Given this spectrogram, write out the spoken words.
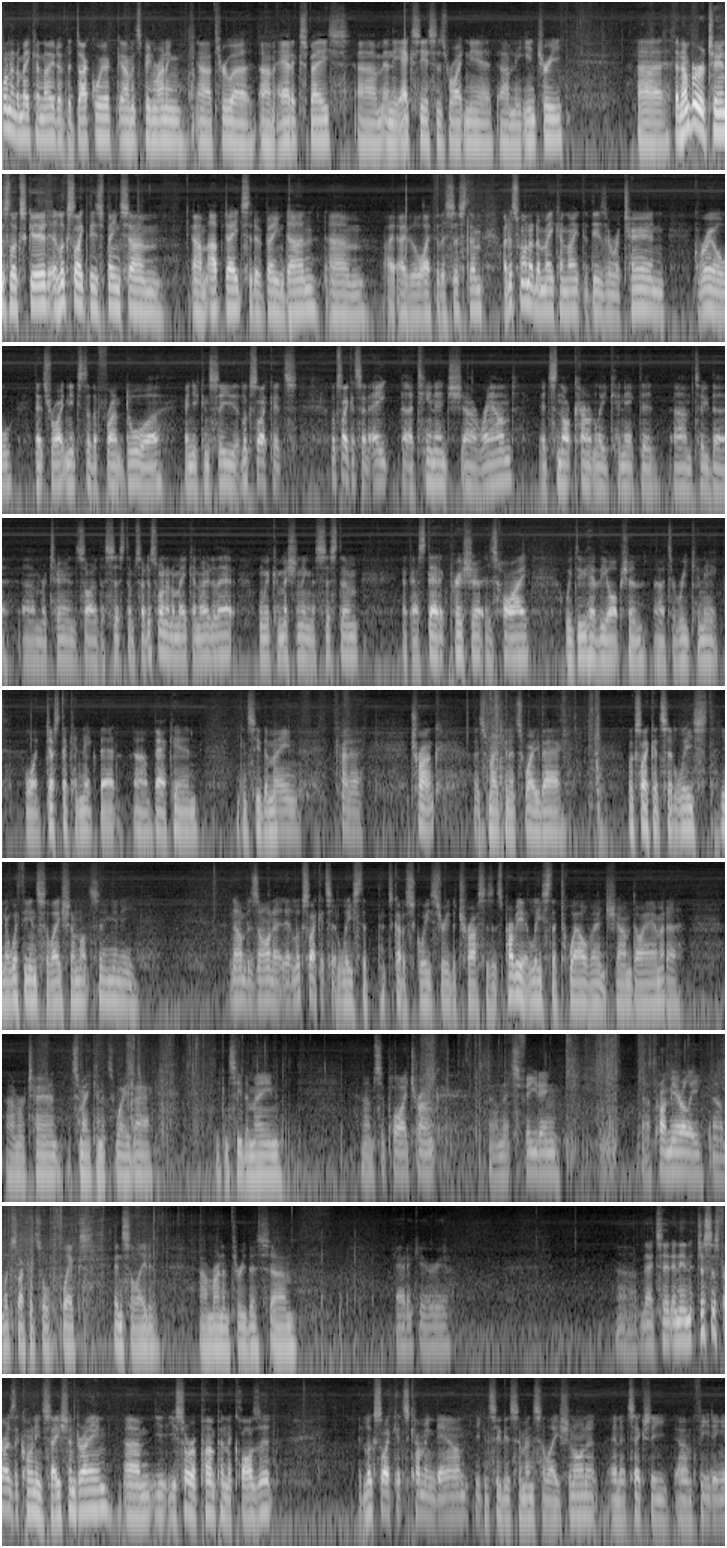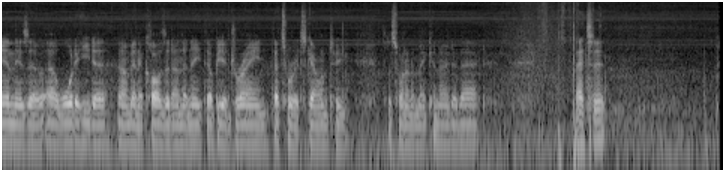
wanted to make a note of the ductwork. Um, it's been running uh, through a um, attic space um, and the access is right near um, the entry. Uh, the number of turns looks good. It looks like there's been some um, updates that have been done um, over the life of the system. I just wanted to make a note that there's a return grill that's right next to the front door and you can see it looks like it's looks like it's an 8 uh, 10 inch uh, round it's not currently connected um, to the um, return side of the system. So I just wanted to make a note of that when we're commissioning the system. If our static pressure is high, we do have the option uh, to reconnect or just to connect that uh, back in. You can see the main kind of trunk that's making its way back. Looks like it's at least, you know, with the insulation, I'm not seeing any numbers on it, it looks like it's at least, a, it's got to squeeze through the trusses. It's probably at least a 12 inch um, diameter um, return. It's making its way back. You can see the main um, supply trunk um, that's feeding. Uh, primarily uh, looks like it's all flex insulated um, running through this um, attic area. Uh, that's it. And then just as far as the condensation drain, um, you, you, saw a pump in the closet. It looks like it's coming down. You can see there's some insulation on it and it's actually um, feeding in. There's a, a water heater um, in a closet underneath. There'll be a drain. That's where it's going to. So just wanted to make a note of that. That's it.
